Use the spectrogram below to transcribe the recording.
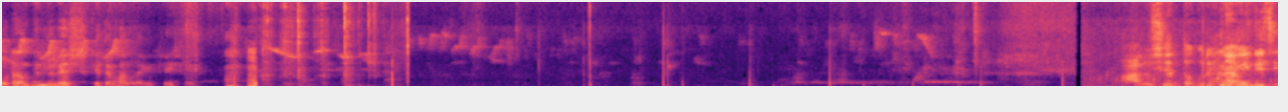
ওটাও কিন্তু বেশ খেতে ভালো লাগে সেই আলু সেদ্ধ করে নামিয়ে দিয়েছি।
